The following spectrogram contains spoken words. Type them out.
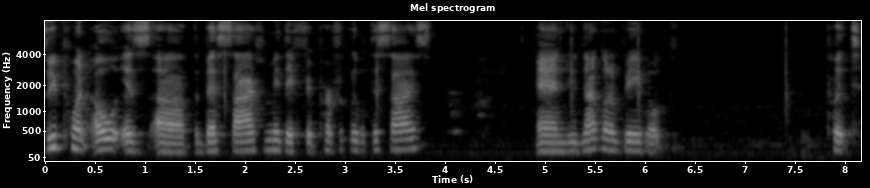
3.0 is uh, the best size for me they fit perfectly with this size and you're not going to be able to put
